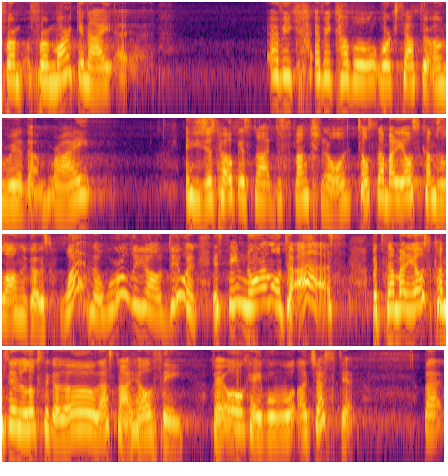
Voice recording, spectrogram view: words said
for, for Mark and I, uh, every, every couple works out their own rhythm, right? And you just hope it's not dysfunctional until somebody else comes along and goes, What in the world are y'all doing? It seemed normal to us, but somebody else comes in and looks and goes, Oh, that's not healthy. Okay, okay, well, we'll adjust it. But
